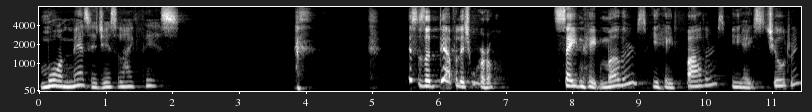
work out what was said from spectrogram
more messages like this? this is a devilish world. Satan hates mothers, he hates fathers, he hates children,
